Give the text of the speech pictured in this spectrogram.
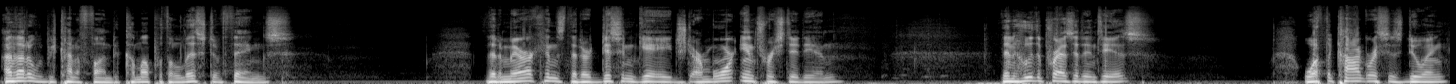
I thought it would be kind of fun to come up with a list of things that Americans that are disengaged are more interested in than who the president is, what the Congress is doing,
